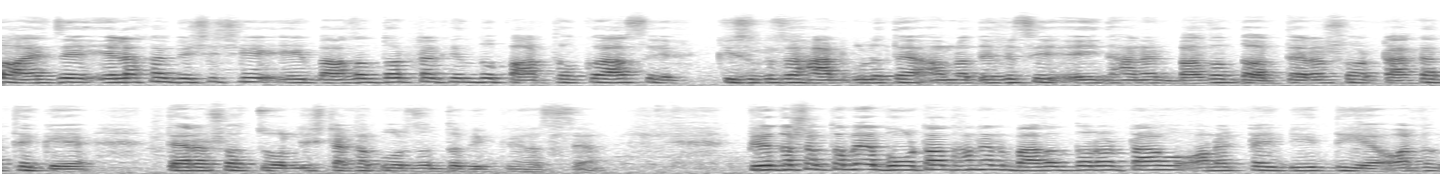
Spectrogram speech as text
নয় যে এলাকা বিশেষে এই বাজার দরটা কিন্তু পার্থক্য আছে। কিছু কিছু হাটগুলোতে আমরা দেখেছি এই ধানের বাজার দর তেরোশো টাকা থেকে তেরোশো চল্লিশ টাকা পর্যন্ত বিক্রি হচ্ছে। প্রিয় দর্শক, তবে মোটা ধানের বাজার দরটাও অনেকটাই বৃদ্ধি। অর্থাৎ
